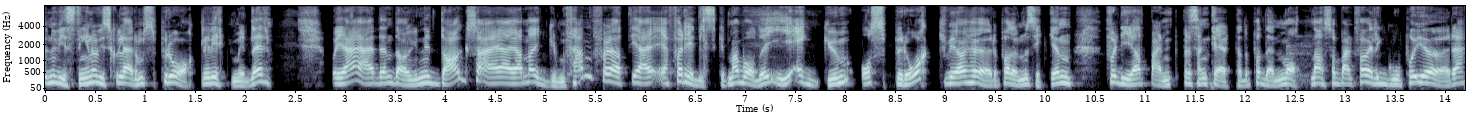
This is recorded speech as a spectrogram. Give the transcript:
undervisningen når vi skulle lære om språklige virkemidler. Og jeg er den dagen i dag så er jeg en Eggum-fan, for jeg, jeg, forelsket meg både i Eggum og språk ved å høre på den musikken, fordi at Bernt presenterte det på den måten. Altså Bernt var veldig god på å gjøre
